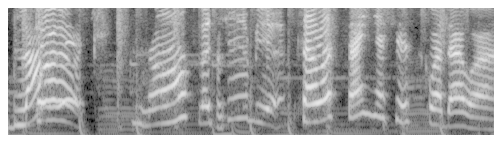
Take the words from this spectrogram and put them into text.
Dla Tak, No, dla ciebie. cała stajnia się składała.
